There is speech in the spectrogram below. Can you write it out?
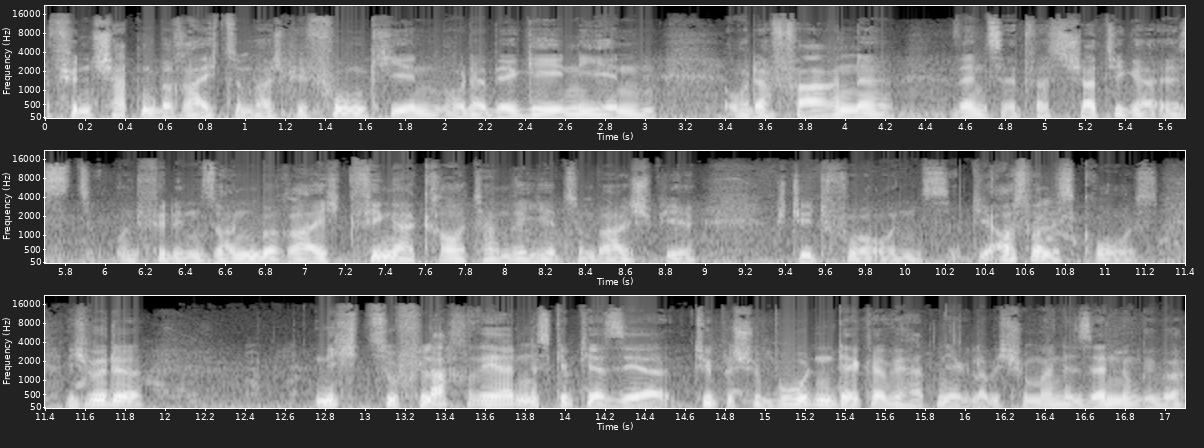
Für den Schattenbereich zum Beispiel Funkien oder Bergenien oder Farne, wenn es etwas schattiger ist. Und für den Sonnenbereich Fingerkraut haben wir hier zum Beispiel, steht vor uns. Die Auswahl ist groß. Ich würde nicht zu flach werden. Es gibt ja sehr typische Bodendecker. Wir hatten ja, glaube ich, schon mal eine Sendung über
